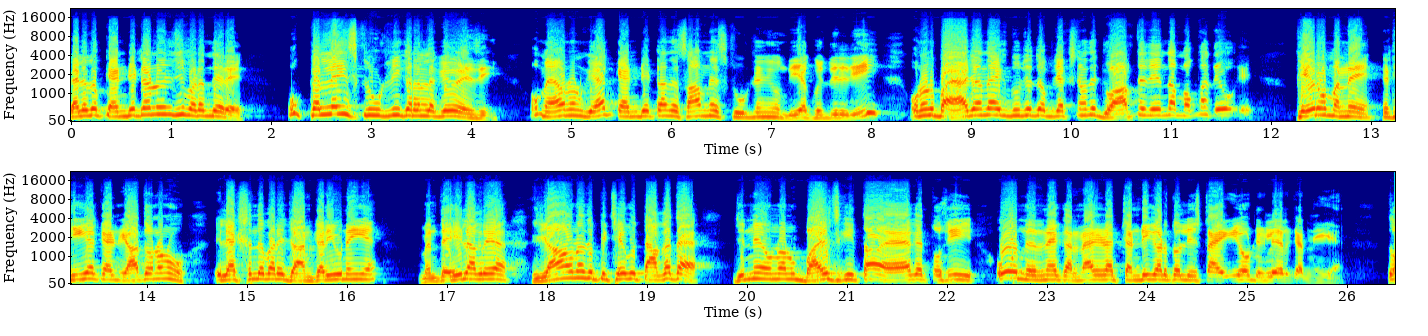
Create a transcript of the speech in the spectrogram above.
ਪਹਿਲੇ ਤਾਂ ਕੈਂਡੀਡੇਟਾਂ ਨੂੰ ਨਹੀਂ ਸੀ ਵੜਨ ਦੇ ਰਹੇ। ਉਹ ਇਕੱਲੇ ਹੀ ਸਕਰੂਟਨੀ ਕਰਨ ਲੱਗੇ ਹੋਏ ਸੀ। ਉਹ ਮੈਂ ਉਹਨਾਂ ਨੂੰ ਗਿਆ ਕੈਂਡੀਡੇਟਾਂ ਦੇ ਸਾਹਮਣੇ ਸਕਰੂਟਨੀ ਹੁੰਦੀ ਹੈ ਖੁਸ਼ਦਿਲ ਜੀ। ਉਹਨਾਂ ਨੂੰ ਭਾਇਆ ਜਾਂਦਾ ਇੱਕ ਦੂਜੇ ਦੇ ਆਬਜੈਕਸ਼ਨਾਂ ਦੇ ਜਵਾਬ ਤੇ ਦੇਣ ਦਾ ਮੌਕਾ ਦਿਓਗੇ। ਫਿਰ ਉਹ ਮੰਨੇ ਕਿ ਠੀਕ ਹੈ ਕੈਂਡ ਜਾਂ ਤਾਂ ਉਹਨਾਂ ਨੂੰ ਇਲੈਕਸ਼ਨ ਦੇ ਬਾਰੇ ਜਾਣਕਾਰੀ ਉਹ ਨਹੀਂ ਹੈ। ਮੈਨੂੰ ਤੇ ਇਹੀ ਲੱਗ ਰਿਹਾ ਜਾਂ ਉਹਨਾਂ ਦੇ ਪਿੱਛੇ ਕੋਈ ਤਾਕਤ ਹੈ ਜਿਨੇ ਉਹਨਾਂ ਨੂੰ ਬਾਇਸ ਕੀਤਾ ਹੋਇਆ ਹੈ ਕਿ ਤੁਸੀਂ ਉਹ ਨਿਰਣੇ ਕਰਨਾ ਜਿਹੜਾ ਚੰਡੀਗੜ੍ਹ ਤੋਂ ਲਿਸਟ ਆਏਗੀ, ਉਹ ਡਿਕਲੇਅਰ ਕਰਨੀ ਹੈ। ਤੇ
